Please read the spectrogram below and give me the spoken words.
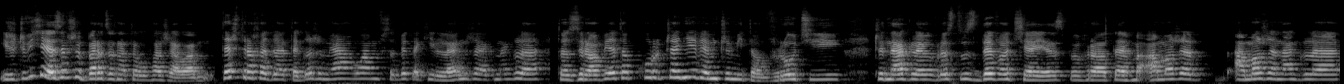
I rzeczywiście ja zawsze bardzo na to uważałam. Też trochę dlatego, że miałam w sobie taki lęk, że jak nagle to zrobię, to kurczę, nie wiem, czy mi to wróci, czy nagle po prostu zdewocieję z powrotem, a może, a może nagle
